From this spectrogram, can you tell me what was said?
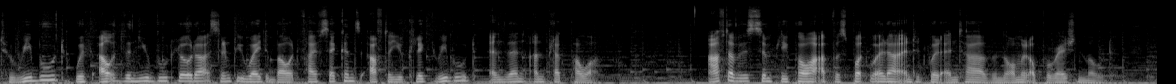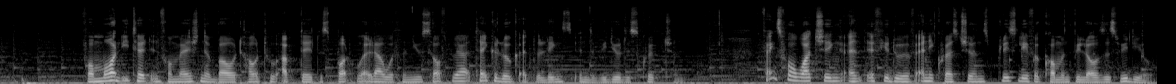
To reboot without the new bootloader, simply wait about 5 seconds after you click reboot and then unplug power. After this, simply power up the spot welder and it will enter the normal operation mode. For more detailed information about how to update the spot welder with the new software, take a look at the links in the video description. Thanks for watching and if you do have any questions, please leave a comment below this video.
